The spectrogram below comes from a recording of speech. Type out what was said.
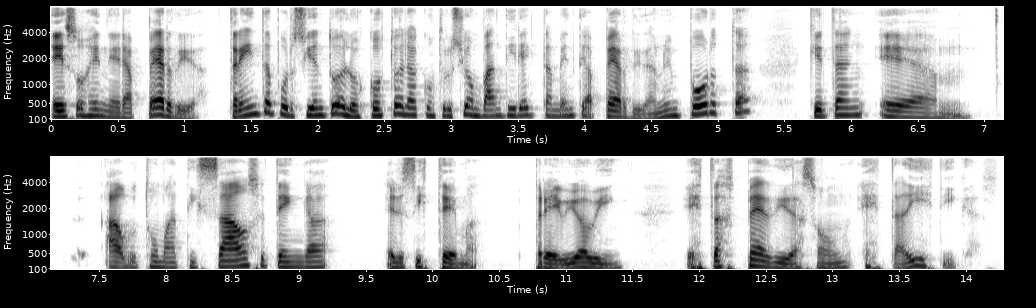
eso genera pérdida. 30% de los costos de la construcción van directamente a pérdida. No importa qué tan em, automatizado se tenga el sistema previo a BIM, estas pérdidas son estadísticas.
